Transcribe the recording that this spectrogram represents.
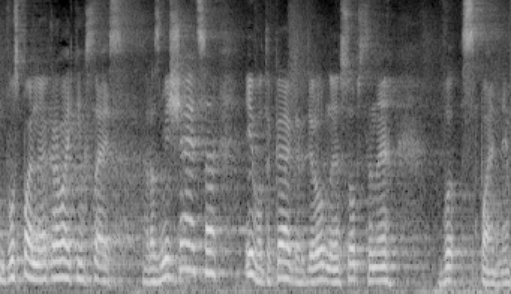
Двуспальная кровать king size размещается. И вот такая гардеробная собственная в спальне.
